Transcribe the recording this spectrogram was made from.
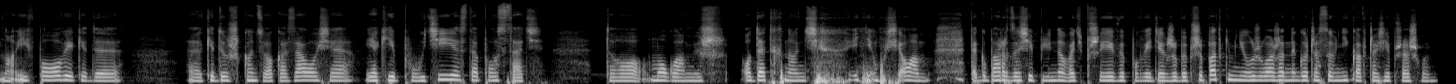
No i w połowie, kiedy, e, kiedy już w końcu okazało się, jakiej płci jest ta postać, to mogłam już odetchnąć i nie musiałam tak bardzo się pilnować przy jej wypowiedziach, żeby przypadkiem nie użyła żadnego czasownika w czasie przeszłym.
